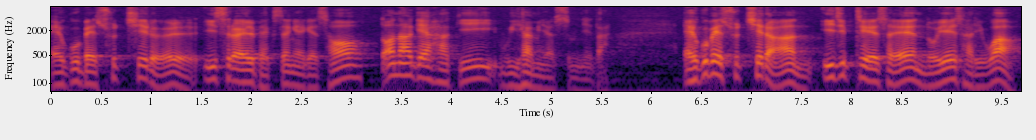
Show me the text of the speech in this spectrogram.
애굽의 수치를 이스라엘 백성에게서 떠나게 하기 위함이었습니다. 애굽의 수치란 이집트에서의 노예살이와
